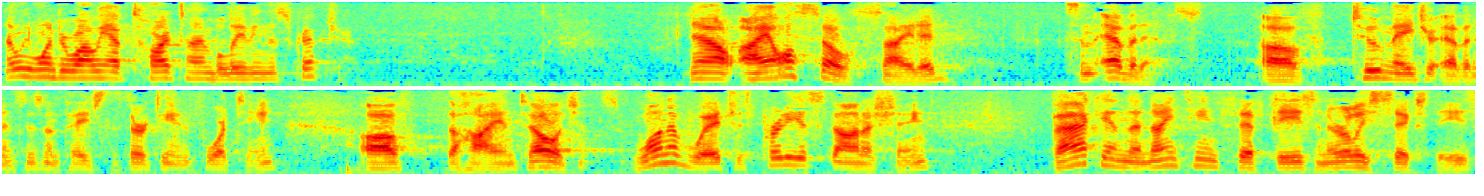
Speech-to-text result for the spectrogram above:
And we wonder why we have a hard time believing the Scripture. Now, I also cited some evidence of two major evidences on pages 13 and 14 of the high intelligence. One of which is pretty astonishing. Back in the 1950s and early 60s,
